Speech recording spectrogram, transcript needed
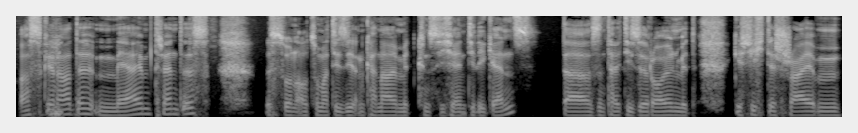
Was gerade mehr im Trend ist, ist so ein automatisierten Kanal mit künstlicher Intelligenz. Da sind halt diese Rollen mit Geschichte schreiben,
